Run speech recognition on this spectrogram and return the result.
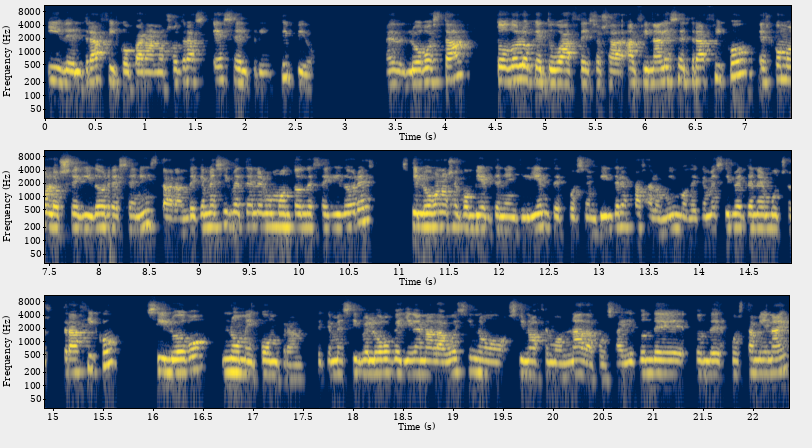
y del tráfico. Para nosotras es el principio. ¿Eh? Luego está todo lo que tú haces. O sea, al final ese tráfico es como los seguidores en Instagram. ¿De qué me sirve tener un montón de seguidores si luego no se convierten en clientes? Pues en Pinterest pasa lo mismo. ¿De qué me sirve tener mucho tráfico si luego no me compran? ¿De qué me sirve luego que lleguen a la web si no, si no hacemos nada? Pues ahí es donde, donde después también hay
